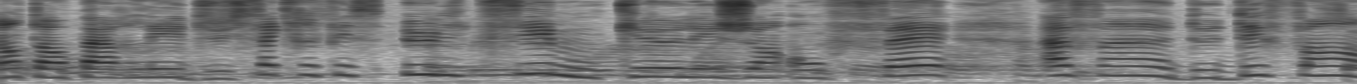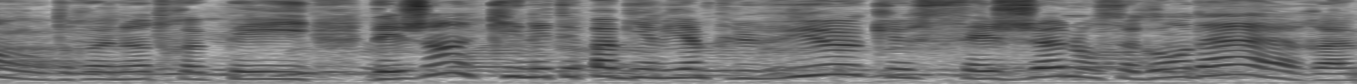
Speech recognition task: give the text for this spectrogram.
entend parler du sacrifice ultime que les gens ont fait afin de défendre notre pays. Des gens qui n'étaient pas bien bien plus vieux que ces jeunes au secondaire.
